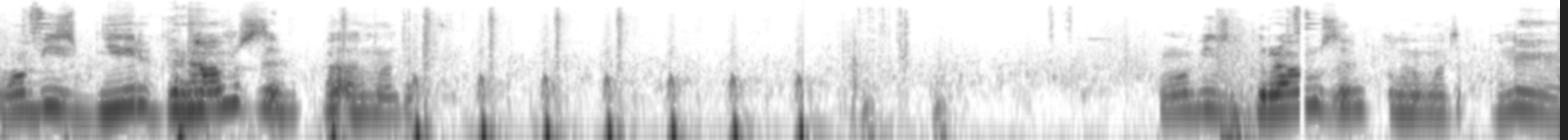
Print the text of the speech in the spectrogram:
Ama biz bir gram zırh bulamadık. Ama biz gram zırh. Bu ne ya?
